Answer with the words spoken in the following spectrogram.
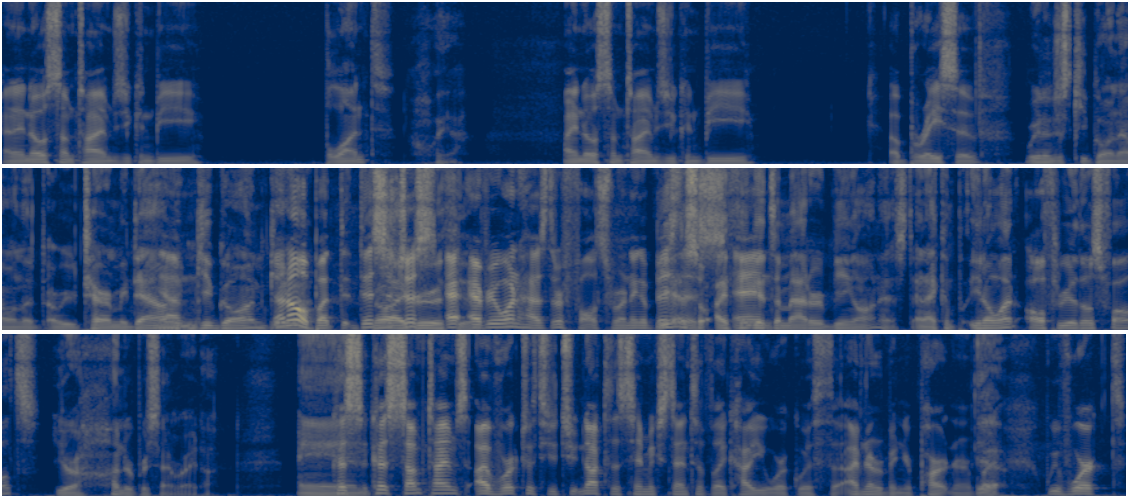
and I know sometimes you can be blunt. Oh yeah. I know sometimes you can be abrasive. We're gonna just keep going now on the. Are you tearing me down? Yeah, we can keep going. no, no, but th- this no, is just everyone has their faults running a business. Yeah, so I think it's a matter of being honest, and I can. You know what? All three of those faults, you're hundred percent right on. And because sometimes I've worked with you too, not to the same extent of like how you work with. Uh, I've never been your partner, but yeah. we've worked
